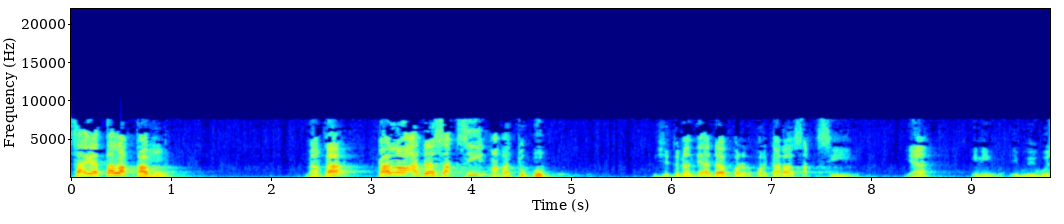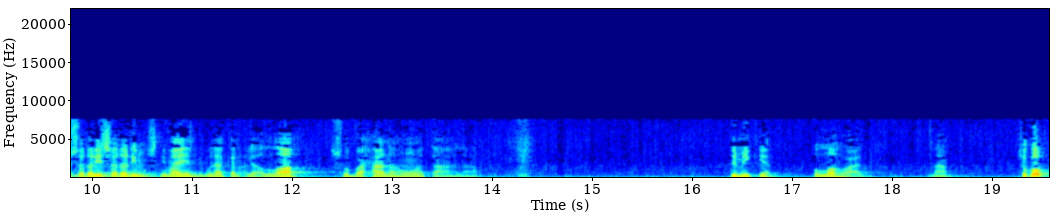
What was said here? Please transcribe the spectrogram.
saya talak kamu. Maka kalau ada saksi maka cukup. Di situ nanti ada per perkara saksi. Ya. Ini ibu-ibu saudari-saudari muslimah yang dimuliakan oleh Allah Subhanahu wa taala. Demikian. Allahu a'lam. Nah. Cukup?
